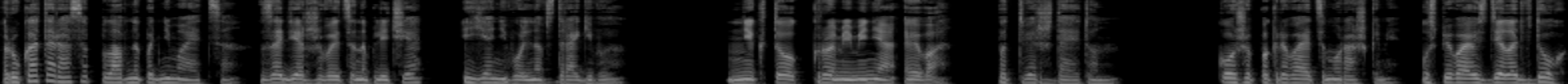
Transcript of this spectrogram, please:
Рука Тараса плавно поднимается, задерживается на плече, и я невольно вздрагиваю. «Никто, кроме меня, Эва», — подтверждает он. Кожа покрывается мурашками. Успеваю сделать вдох,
